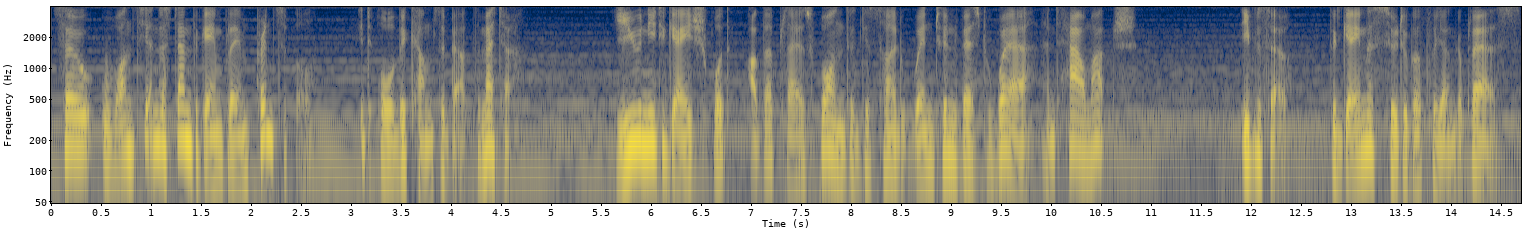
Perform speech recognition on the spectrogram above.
So, once you understand the gameplay in principle, it all becomes about the meta. You need to gauge what other players want and decide when to invest where and how much. Even so, the game is suitable for younger players.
